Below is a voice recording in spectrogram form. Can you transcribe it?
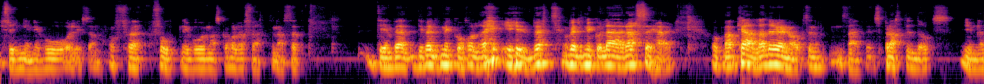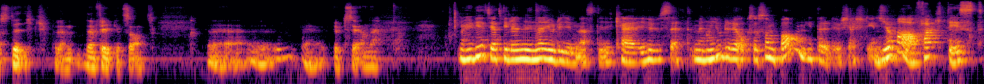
fingernivå liksom, och fotnivå hur man ska hålla fötterna. Så att det, är väldigt, det är väldigt mycket att hålla i huvudet och väldigt mycket att lära sig här. Och man kallade den också en sån här spratteldocksgymnastik. För den, den fick ett sånt eh, eh, utseende. Och vi vet ju att Wilhelmina gjorde gymnastik här i huset. Men hon gjorde det också som barn hittade du Kerstin. Ja, faktiskt.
